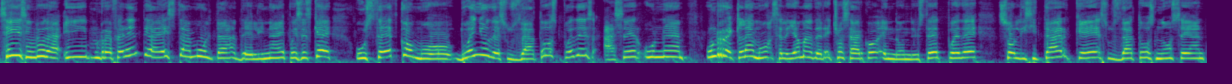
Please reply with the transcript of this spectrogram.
Sí, sin duda. Y referente a esta multa del INAE, pues es que usted como dueño de sus datos puede hacer una, un reclamo, se le llama derecho a sarco, en donde usted puede solicitar que sus datos no sean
